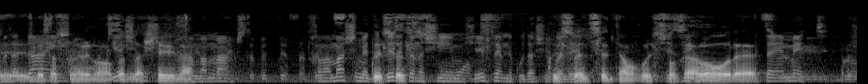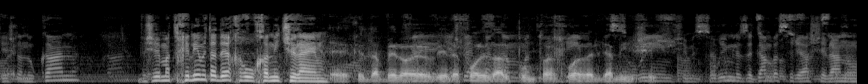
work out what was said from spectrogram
אבל עדיין יש איזושהי חממה, חממה שמגדלת אנשים שיש להם נקודה של בלב, שזה את האמת שיש לנו כאן. ושמתחילים את הדרך הרוחנית שלהם. fuori dal punto nel cuore degli amici. שמסורים לזה גם בסירייה שלנו,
